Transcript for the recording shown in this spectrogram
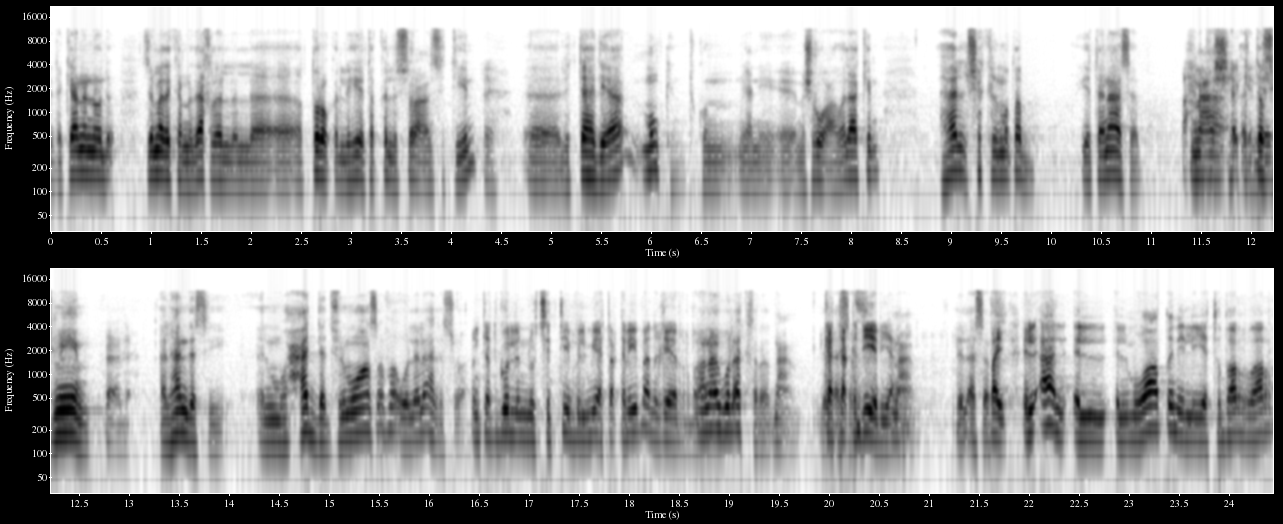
إذا كان إنه زي ما ذكرنا داخل ال- ال- الطرق اللي هي تقل السرعة عن 60 إيه. آه، للتهدئة ممكن تكون يعني آه، مشروعة ولكن هل شكل المطب يتناسب مع إيه. التصميم فعلا الهندسي المحدد في المواصفة ولا لا هذا السؤال أنت تقول أنه 60% تقريبا غير أنا أقول أكثر نعم للأسف. كتقدير يعني. نعم للأسف طيب الآن ال- المواطن اللي يتضرر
